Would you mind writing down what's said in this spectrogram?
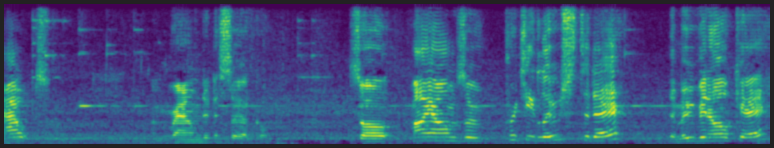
out, and round in a circle. So my arms are pretty loose today, they're moving okay.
